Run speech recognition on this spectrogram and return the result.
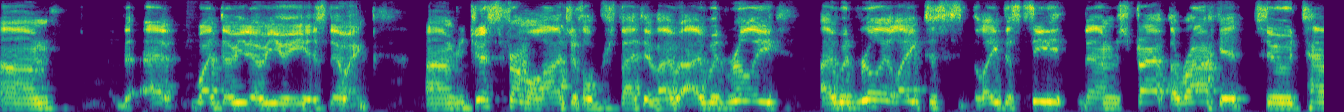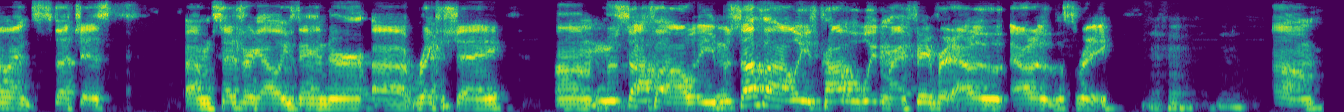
um, at what WWE is doing. Um, just from a logical perspective, I, I would really, I would really like to like to see them strap the rocket to talent such as um, Cedric Alexander, uh, Ricochet, um, Mustafa Ali. Mustafa Ali is probably my favorite out of out of the three. Mhm. Um,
